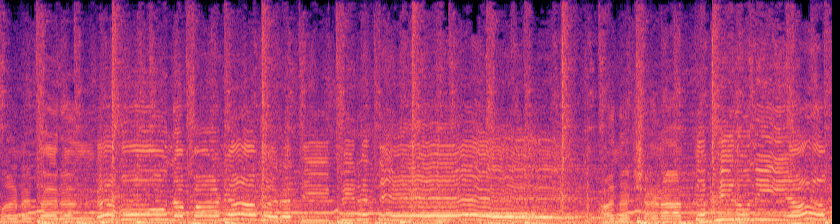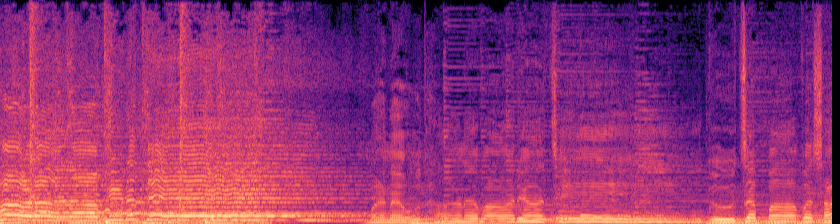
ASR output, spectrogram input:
मन तरंग होऊन पाण्यावरती फिरते. अनक्षणात फिरून मन उधाण वाऱ्याचे गुज पावसा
